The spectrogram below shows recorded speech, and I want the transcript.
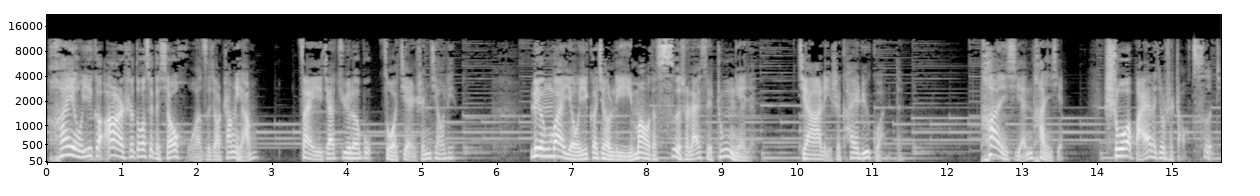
还有一个二十多岁的小伙子叫张扬，在一家俱乐部做健身教练。另外有一个叫李茂的四十来岁中年人，家里是开旅馆的。探险探险，说白了就是找刺激。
